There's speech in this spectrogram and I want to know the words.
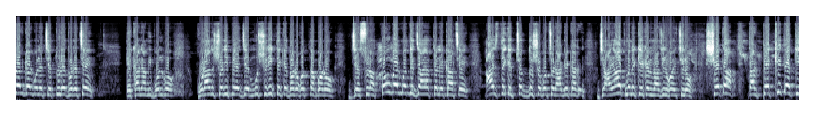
সরকার বলেছে, তুলে ধরেছে, এখানে আমি বলব কোরআন শরীফে যে মুশরিক থেকে ধরো হত্যা করো, যে সুরা তৌবার মধ্যে যে আয়াতটা লেখা আছে, আজ থেকে চোদ্দশো বছর আগেকার যে আয়াত মানে কি এখানে নাজির হয়েছিল, সেটা তার প্রেক্ষিটা কি,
